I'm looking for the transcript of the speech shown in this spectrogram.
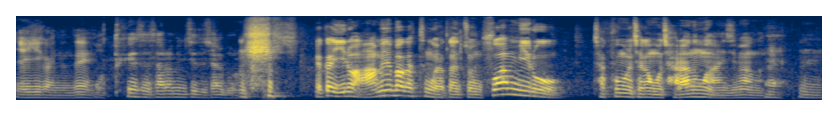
얘기가 있는데 어떻게 해서 사람인지도 잘 모르겠어요. 약간 이런 아메바 같은 거 약간 좀 후한미로 작품을 제가 뭐 잘하는 건 아니지만 네. 음,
